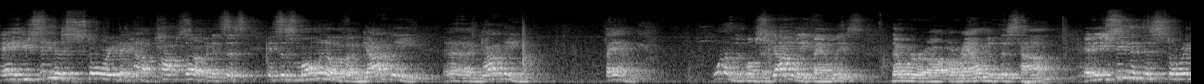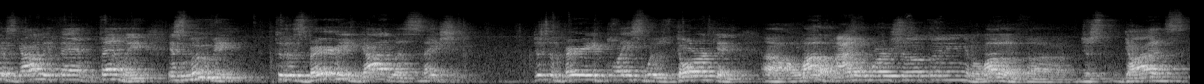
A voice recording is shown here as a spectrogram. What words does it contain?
And you see this story that kind of pops up and it's this, it's this moment of a godly, uh, godly family. One of the most godly families that were uh, around at this time. And you see that this story, this godly fam- family, is moving to this very godless nation. Just a very place where it's dark and uh, a lot of idol worshiping and a lot of uh, just gods,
